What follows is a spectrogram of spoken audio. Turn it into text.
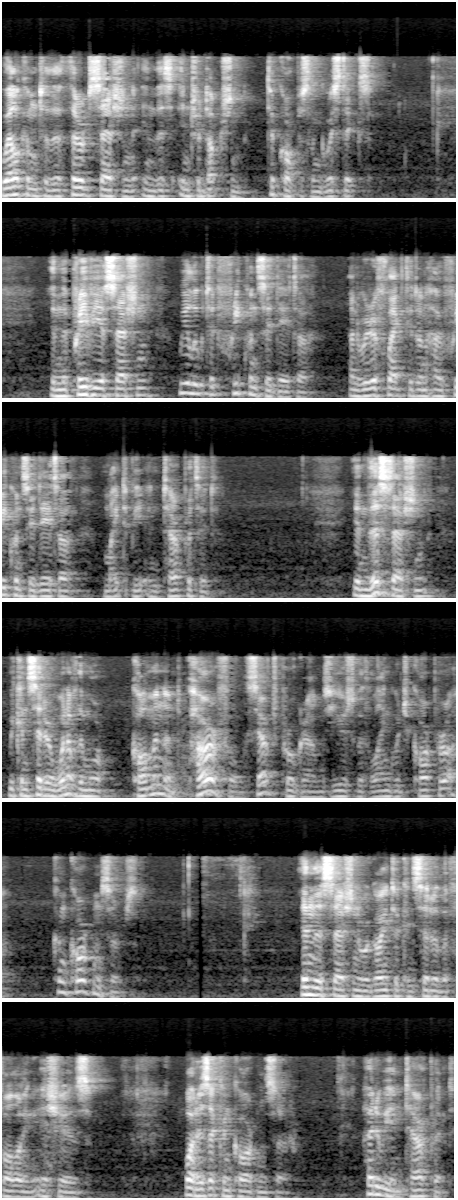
Welcome to the third session in this introduction to corpus linguistics. In the previous session, we looked at frequency data and we reflected on how frequency data might be interpreted. In this session, we consider one of the more common and powerful search programs used with language corpora, concordancers. In this session, we're going to consider the following issues. What is a concordancer? How do we interpret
